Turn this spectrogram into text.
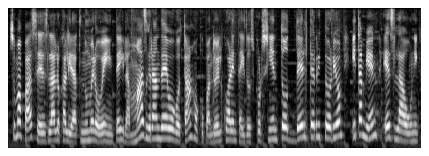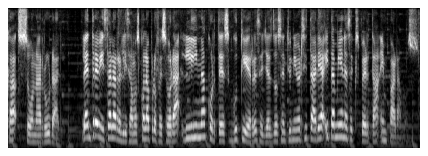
Sumapaz es la localidad número 20 y la más grande de Bogotá, ocupando el 42% del territorio y también es la única zona rural. La entrevista la realizamos con la profesora Lina Cortés Gutiérrez, ella es docente universitaria y también es experta en páramos.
